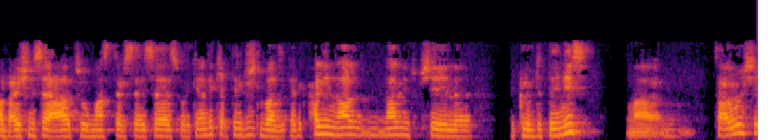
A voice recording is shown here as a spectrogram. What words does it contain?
24 ساعة to master CSS ولكن هذيك يعطي لك جوج ال basiques هذيك بحال نهار نهار اللي تمشي ل club de tennis ما تعاولش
